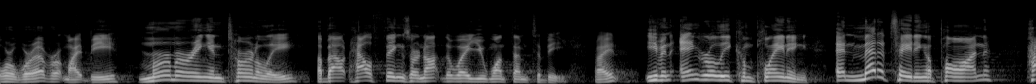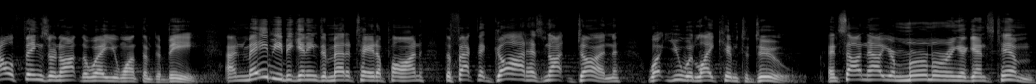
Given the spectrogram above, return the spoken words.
or wherever it might be, murmuring internally about how things are not the way you want them to be, right? Even angrily complaining and meditating upon how things are not the way you want them to be. And maybe beginning to meditate upon the fact that God has not done what you would like Him to do. And so now you're murmuring against Him.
